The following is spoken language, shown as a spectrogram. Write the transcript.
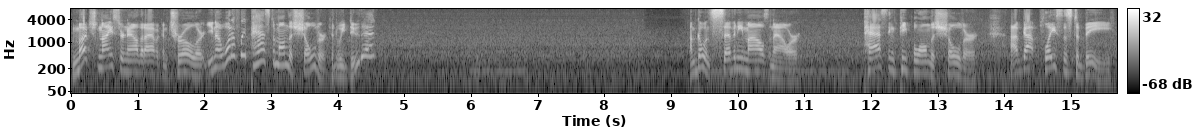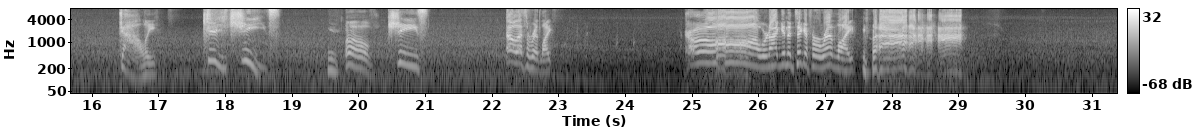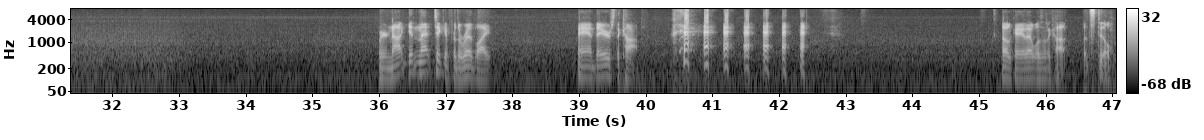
Much nicer now that I have a controller. You know, what if we passed him on the shoulder? Could we do that? I'm going 70 miles an hour, passing people on the shoulder. I've got places to be. Golly. Jeez. Oh, jeez. Oh, that's a red light. Oh, we're not getting a ticket for a red light. we're not getting that ticket for the red light. And there's the cop. okay, that wasn't a cop, but still.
